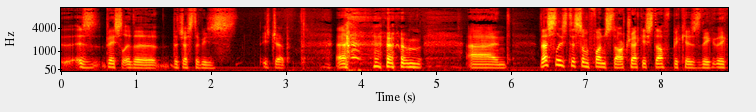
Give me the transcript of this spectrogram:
Is basically the the gist of his his jib. Um, and this leads to some fun Star Trekky stuff because they, they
